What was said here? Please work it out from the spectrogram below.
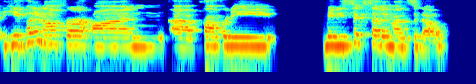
He put an offer on uh, property maybe six, seven months ago,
